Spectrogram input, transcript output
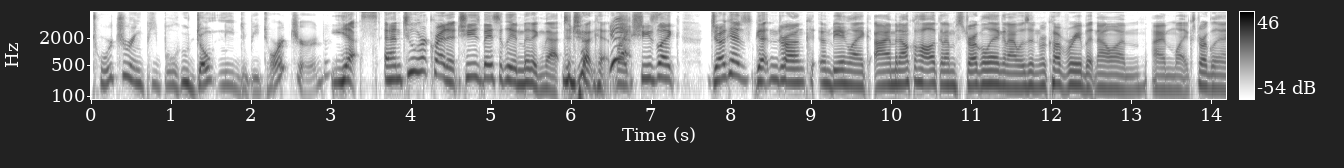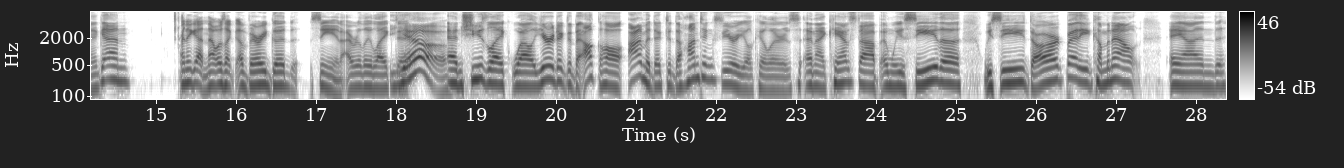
torturing people who don't need to be tortured. Yes. And to her credit, she's basically admitting that to Jughead. Yeah. Like she's like Jughead's getting drunk and being like, I'm an alcoholic and I'm struggling and I was in recovery, but now I'm I'm like struggling again. And again, that was like a very good scene. I really liked it. Yeah. And she's like, Well, you're addicted to alcohol. I'm addicted to hunting serial killers and I can't stop. And we see the we see Dark Betty coming out and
